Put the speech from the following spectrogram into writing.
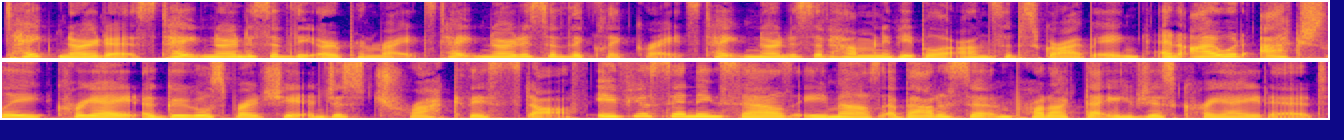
take notice. Take notice of the open rates, take notice of the click rates, take notice of how many people are unsubscribing. And I would actually create a Google spreadsheet and just track this stuff. If you're sending sales emails about a certain product that you've just created,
